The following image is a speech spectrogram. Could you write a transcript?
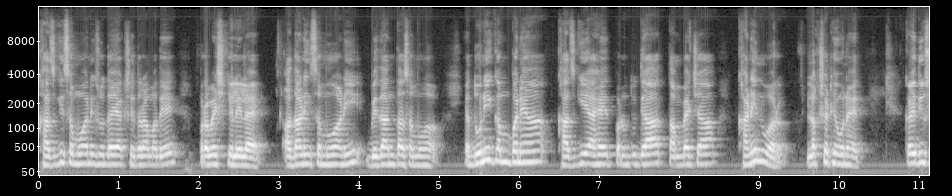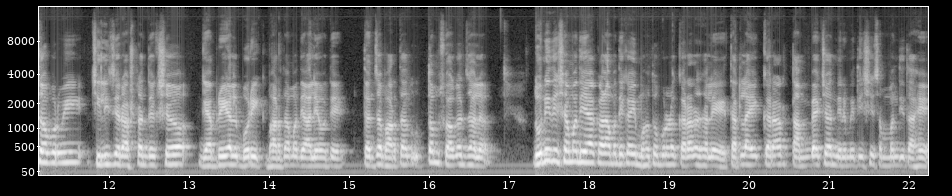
खाजगी समूहांनी सुद्धा या क्षेत्रामध्ये प्रवेश केलेला आहे. अदाणी समूह आणि वेदांता समूह. या दोन्ही कंपन्या खाजगी आहेत परंतु त्या तांब्याच्या खाणींवर लक्ष ठेवून आहेत. काही दिवसापूर्वी चिलीचे राष्ट्राध्यक्ष गॅब्रियल बोरिक भारतामध्ये आले होते. त्यांचं भारतात उत्तम स्वागत झालं. दोन्ही देशामध्ये या काळामध्ये काही महत्त्वपूर्ण करार झाले. त्यातला एक करार तांब्याच्या निर्मितीशी संबंधित आहे.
